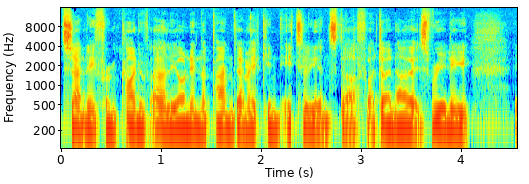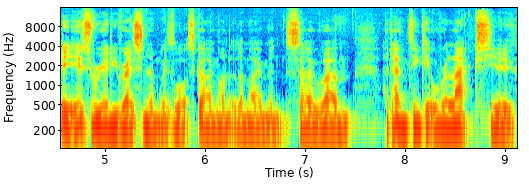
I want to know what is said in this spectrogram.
Certainly from kind of early on in the pandemic in Italy and stuff. I don't know. It's really, it is really resonant with what's going on at the moment. So um, I don't think it will relax you.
